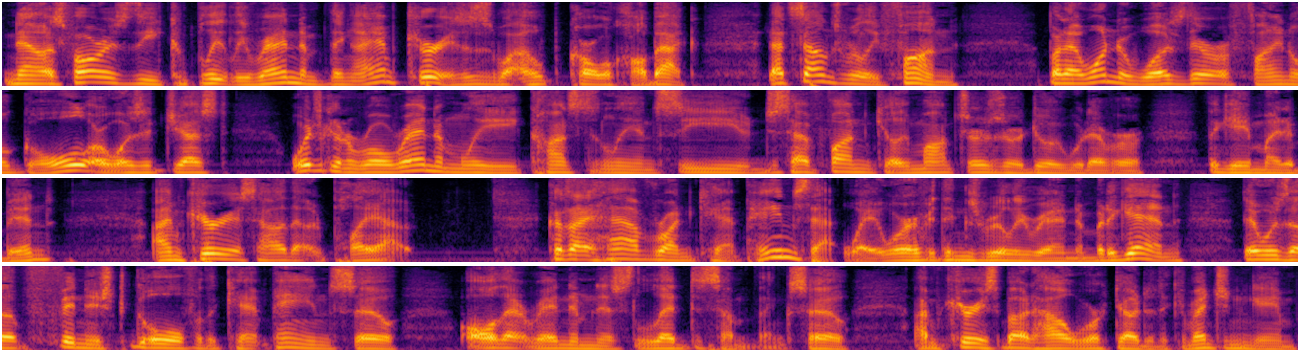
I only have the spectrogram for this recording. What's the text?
Now, as far as the completely random thing, I am curious. This is why I hope Carl will call back. That sounds really fun, but I wonder was there a final goal or was it just we're just going to roll randomly constantly and see, just have fun killing monsters or doing whatever the game might have been? I'm curious how that would play out because I have run campaigns that way where everything's really random. But again, there was a finished goal for the campaign, so all that randomness led to something. So I'm curious about how it worked out at the convention game.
